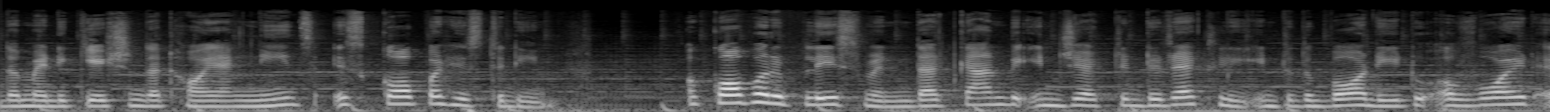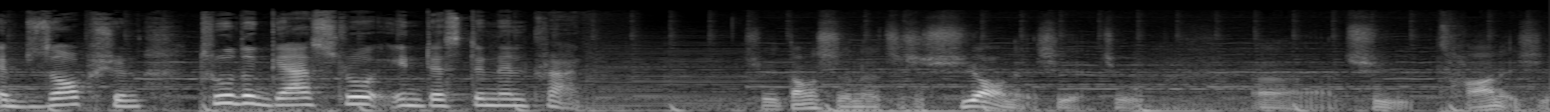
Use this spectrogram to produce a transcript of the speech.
The medication that Haoyang needs is copper histidine, a copper replacement that can be injected directly into the body to avoid absorption through the gastrointestinal tract. 所以当时呢，只是需要哪些就呃，去查哪些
